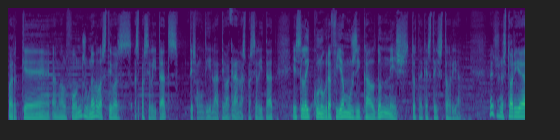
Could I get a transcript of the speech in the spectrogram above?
perquè, en el fons, una de les teves especialitats, deixa'm-ho dir, la teva gran especialitat, és la iconografia musical. D'on neix tota aquesta història? Bé, és una història,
